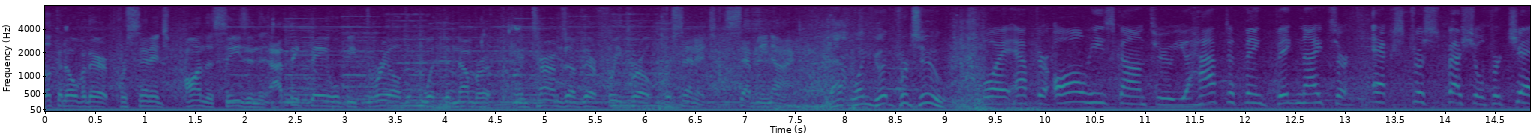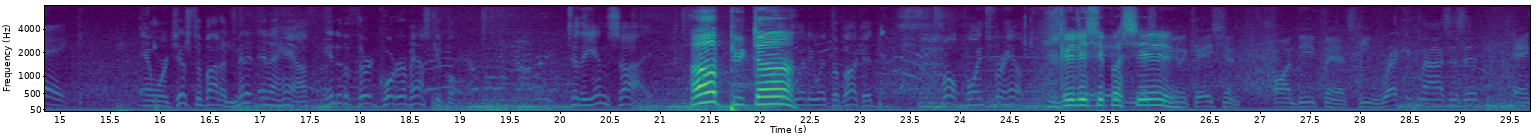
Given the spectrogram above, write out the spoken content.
They have shot two free throws and they're one of two so far. Yeah, looking over their percentage on the season, I think they will be thrilled with the number in terms of their free throw percentage, 79. That one good for two. Boy, after all he's gone through, you have to think big nights are extra special for Che. And we're just about a minute and a half into the third quarter of basketball. To the inside. Ah putain Dinwiddie with 12 points for him. Je l'ai laissé passer. Communication on defense. He recognizes it and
